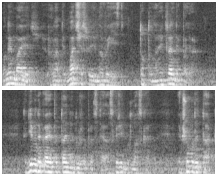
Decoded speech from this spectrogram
вони мають грати матчі свої на виїзді, тобто на нейтральних полях. Тоді виникає питання дуже просте. А скажіть, будь ласка, якщо буде так,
